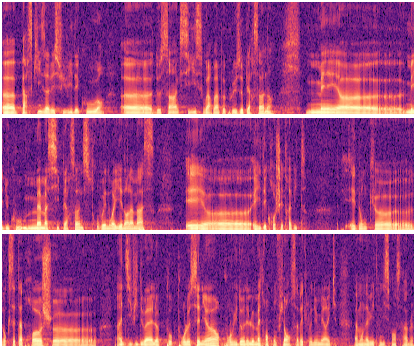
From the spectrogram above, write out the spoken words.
euh, parce qu'ils avaient suivi des cours de 5, 6, voire un peu plus de personnes. Mais, mais du coup, même à 6 personnes, ils se trouvaient noyés dans la masse et, et ils décrochaient très vite. Et donc, euh, donc cette approche euh, individuelle pour, le senior, pour lui donner, le mettre en confiance avec le numérique, à mon avis, est indispensable.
